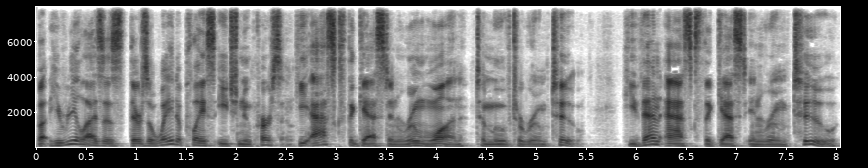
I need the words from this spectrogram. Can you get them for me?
but he realizes there's a way to place each new person. He asks the guest in room 1 to move to room 2. He then asks the guest in room 2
